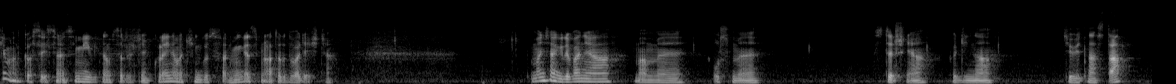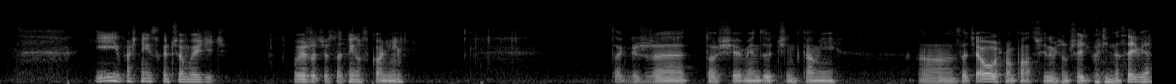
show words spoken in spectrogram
Siemanko, z tej strony Simi, witam serdecznie w kolejnym odcinku z Farminga Simulator 20. W momencie nagrywania mamy 8 stycznia, godzina 19. I właśnie skończyłem jeździć, ujeżdżać ostatniego z koni. Także to się między odcinkami e, zadziało. Już mam ponad 76 godzin na save'ie.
